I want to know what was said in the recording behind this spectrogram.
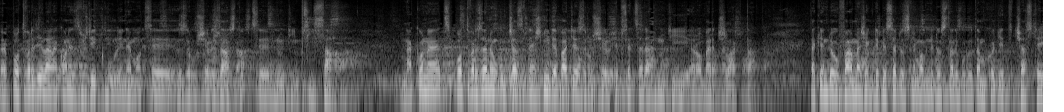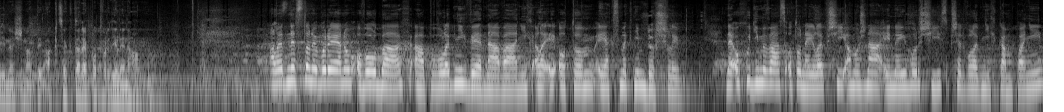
eh, potvrdila nakonec vždy kvůli nemoci zrušili zástupci hnutí přísaha. Nakonec potvrzenou účast v dnešní debatě zrušil i předseda hnutí Robert Šlachta. Tak jen doufáme, že kdyby se do sněmovny dostali, budu tam chodit častěji než na ty akce, které potvrdili nám. Ale dnes to nebude jenom o volbách a povolebních vyjednáváních, ale i o tom, jak jsme k ním došli. Neochudíme vás o to nejlepší a možná i nejhorší z předvolebních kampaní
